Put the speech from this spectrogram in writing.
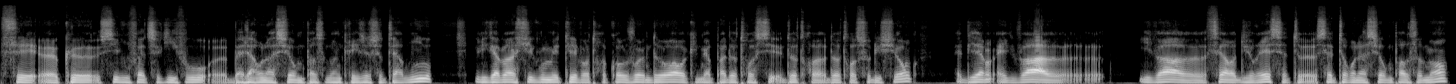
c'est euh, que si vous faites ce qu'il faut, euh, ben, la relation pansement crise se termine. Évidemment, si vous mettez votre conjoint dehors qu'il n'y a pas d'autre solution, eh bien, il va, il va faire durer cette, cette relation pansement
